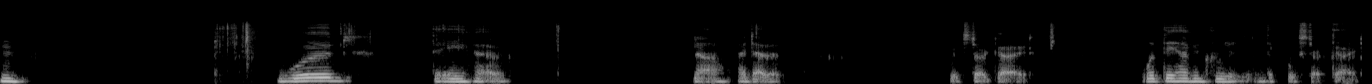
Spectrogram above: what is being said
Hmm. Would they have? No, I doubt it. Quick start guide. Would they have included in the quick start guide?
